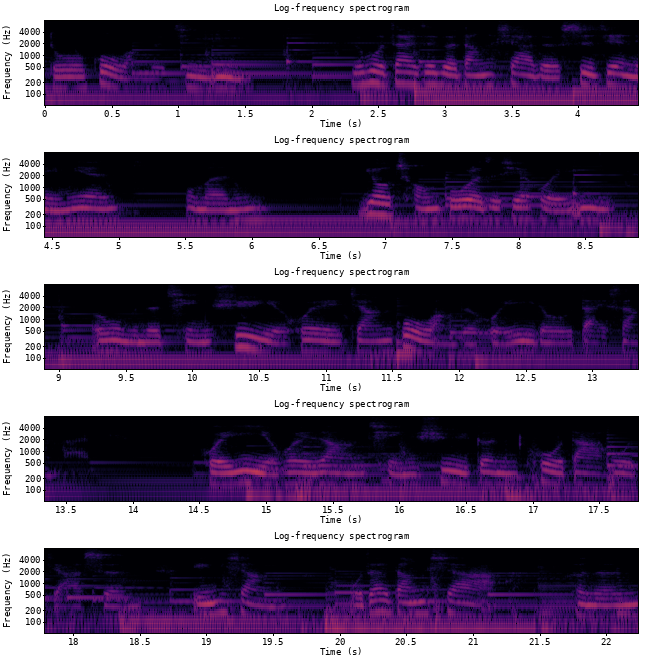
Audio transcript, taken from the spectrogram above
多过往的记忆，如果在这个当下的事件里面，我们又重播了这些回忆。而我们的情绪也会将过往的回忆都带上来，回忆也会让情绪更扩大或加深，影响我在当下可能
